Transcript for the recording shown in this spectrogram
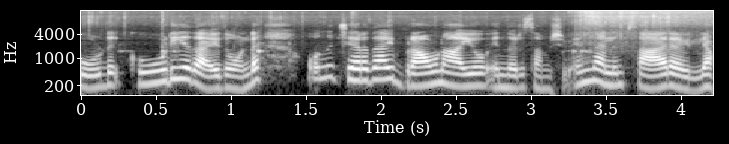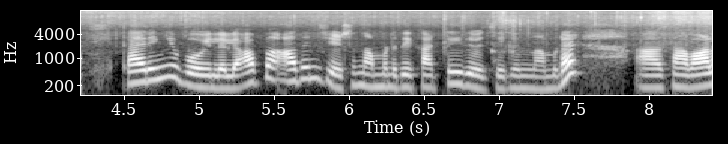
കൂടി കൂടിയതായതുകൊണ്ട് ഒന്ന് ചെറുതായി ബ്രൗൺ ആയോ എന്നൊരു സംശയം. എന്നാലും സാരമില്ല. കരിഞ്ഞു പോയില്ലല്ലോ. അപ്പോൾ അതിനുശേഷം നമ്മളിത് കട്ട് ചെയ്ത് വെച്ചേക്കുന്ന നമ്മുടെ സവാള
